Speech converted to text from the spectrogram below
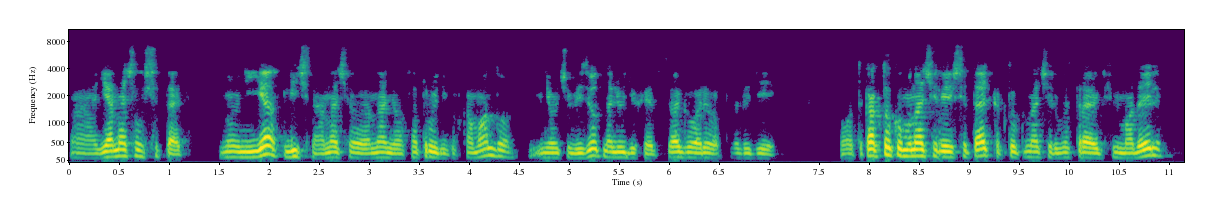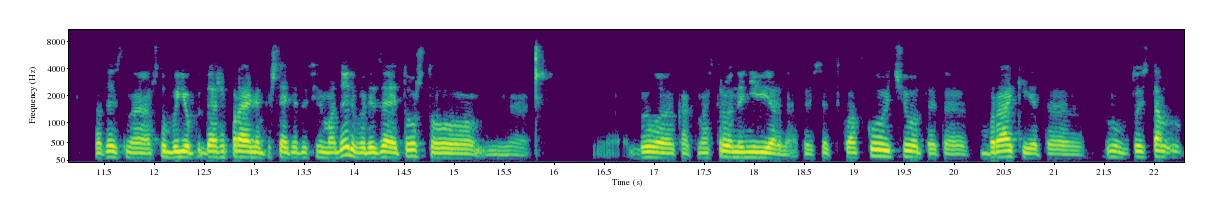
А, я начал считать. Ну, не я лично, а начал, нанял сотрудников в команду. Мне очень везет на людях, я всегда говорю на людей. Вот. И как только мы начали считать, как только начали выстраивать фин-модель, соответственно, чтобы ее даже правильно посчитать, эту фин-модель, вылезает то, что было как настроено неверно. То есть это складской учет, это браки, это, ну, то есть там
